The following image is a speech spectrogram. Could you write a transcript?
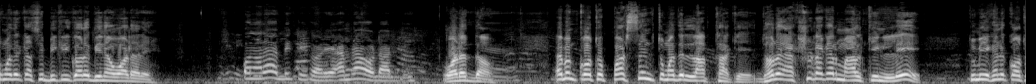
তোমাদের কাছে বিক্রি করে বিনা অর্ডারে ওনারা বিক্রি করে আমরা অর্ডার দিই। অর্ডার দাও। এবং কত পার্সেন্ট তোমাদের লাভ থাকে? ধরো একশো টাকার মাল কিনলে তুমি এখানে কত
